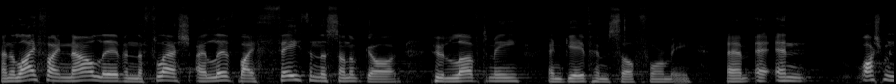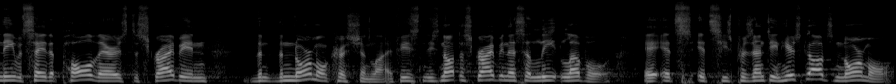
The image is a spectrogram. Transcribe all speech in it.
And the life I now live in the flesh, I live by faith in the Son of God, who loved me and gave himself for me. Um, and Watchman Nee would say that Paul there is describing the, the normal Christian life. He's, he's not describing this elite level. It, it's, it's, he's presenting, here's God's normal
